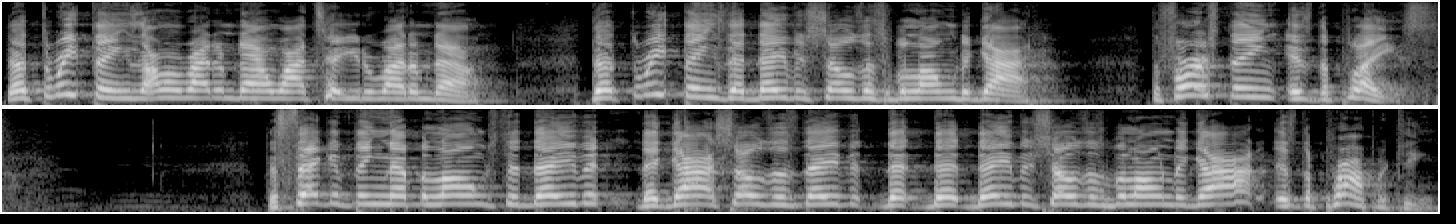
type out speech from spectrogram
There are three things, I'm gonna write them down while I tell you to write them down. There are three things that David shows us belong to God. The first thing is the place. The second thing that belongs to David, that God shows us David, that, that David shows us belong to God, is the property.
